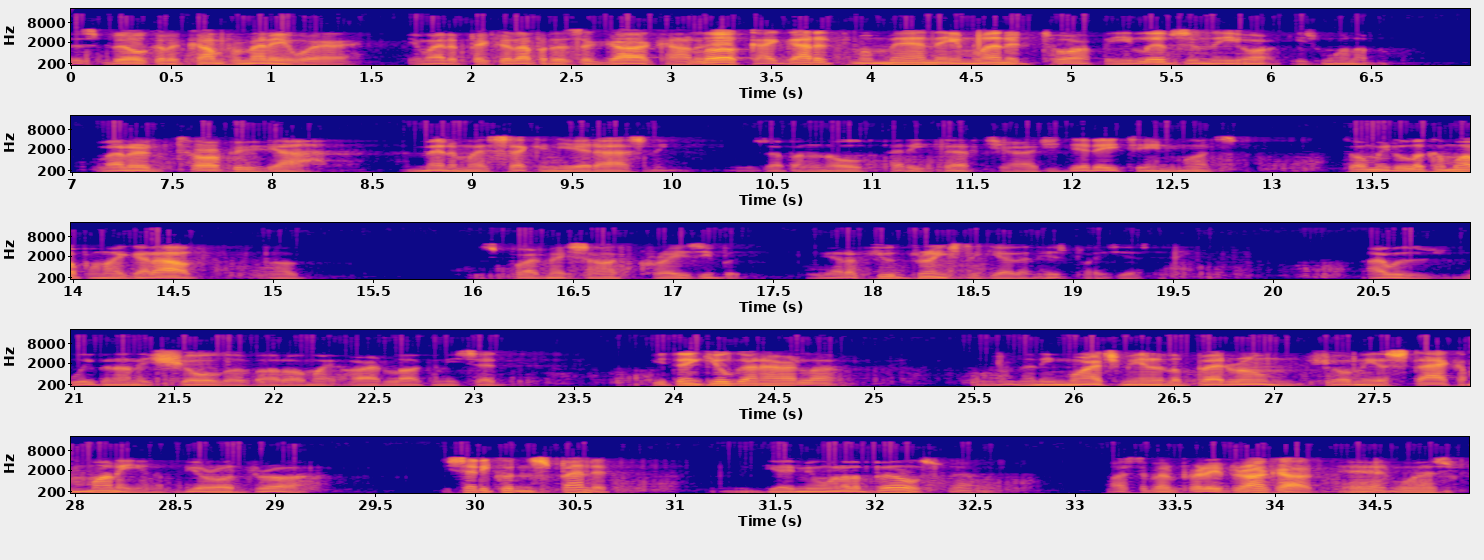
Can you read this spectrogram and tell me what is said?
This bill could have come from anywhere. You might have picked it up at a cigar counter. Look, I got it from a man named Leonard Torpy. He lives in New York. He's one of them. Leonard Torpy? Yeah. I met him my second year at Ossining. He was up on an old petty theft charge. He did 18 months. Told me to look him up when I got out. Now, this part may sound crazy, but we had a few drinks together in his place yesterday. I was weeping on his shoulder about all my hard luck, and he said, You think you got hard luck? Well, then he marched me into the bedroom, showed me a stack of money in a bureau drawer. He said he couldn't spend it. He gave me one of the bills. One. Must have been pretty drunk out. Yeah, it was.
